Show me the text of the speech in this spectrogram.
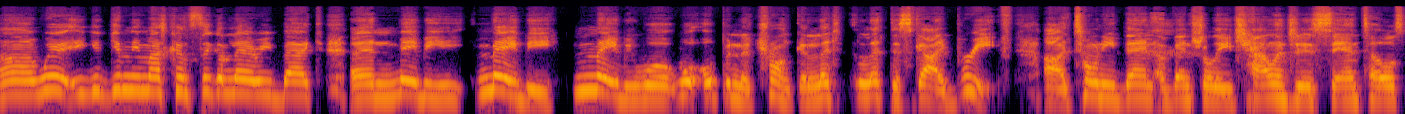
Uh, where you give me my consigliere back, and maybe, maybe, maybe we'll we'll open the trunk and let let this guy breathe. Uh, Tony then eventually challenges Santos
